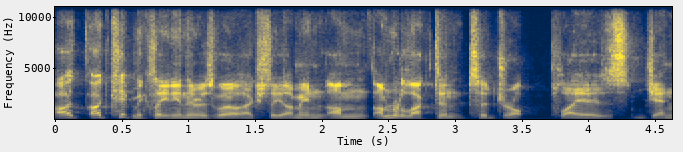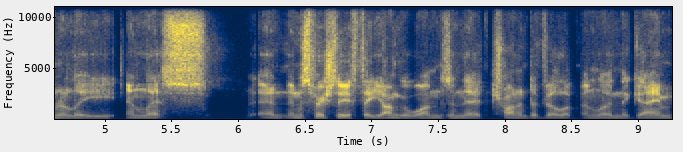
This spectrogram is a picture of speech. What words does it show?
I'd, I'd keep McLean in there as well. Actually, I mean, I'm I'm reluctant to drop players generally unless and, and especially if they're younger ones and they're trying to develop and learn the game,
